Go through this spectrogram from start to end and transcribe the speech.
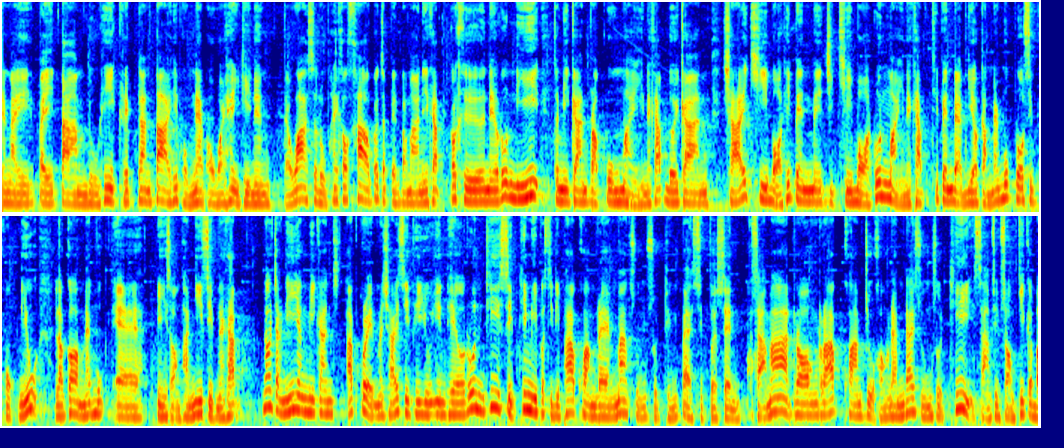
ยังไงไปตามดูที่คลิปด้านใต้ที่ผมแนบเอาไว้ให้อีกทีนึง แต่ว่าสรุปให้คร่าวๆ ก็จะเป็นประมาณนี้ครับ ก็คือในรุ่นนี้จะมีการปรับปรุงใหม่นะครับโดยการใช้คีย์บอร์ดที่เป็น Magic Keyboard รุ่นใหม่นะครับที่เป็นแบบเดียวกับ MacBook Pro 16 นิ้ว แล้วก็ MacBook Air ปี 2020 นะครับ นอกจากนี้ยังมีการอัปเกรดมาใช้ CPU Intel รุ่นที่ 10 ที่มีประสิทธิภาพความแรงมากสูงสุดถึง 80%สามารถรองรับความจุของแรมได้สูงสุดที่ 32 g b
